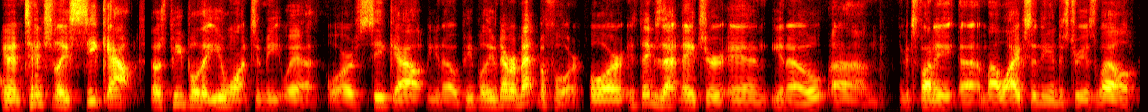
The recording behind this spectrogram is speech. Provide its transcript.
and intentionally seek out those people that you want to meet with or seek out you know people you've never met before or things of that nature. And you know um, it's funny uh, my wife's in the industry as well.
